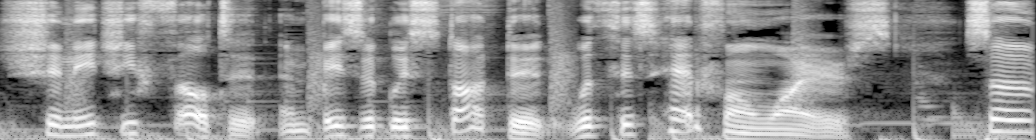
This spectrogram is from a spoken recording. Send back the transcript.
Shinichi felt it and basically stopped it with his headphone wires. So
